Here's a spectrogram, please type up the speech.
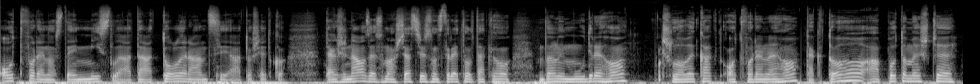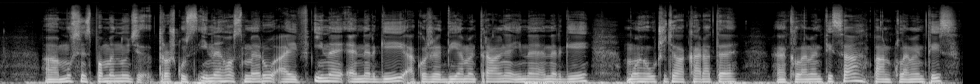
otvorenosť tej mysle a tá tolerancia a to všetko. Takže naozaj som mal šťastie, že som stretol takého veľmi múdreho človeka, otvoreného, tak toho a potom ešte musím spomenúť trošku z iného smeru, aj v inej energii, akože diametrálne inej energii, môjho učiteľa karate Clementisa, pán Clementis,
